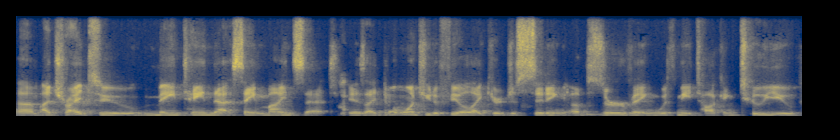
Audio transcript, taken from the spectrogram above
um, i tried to maintain that same mindset is i don't want you to feel like you're just sitting observing with me talking to you.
